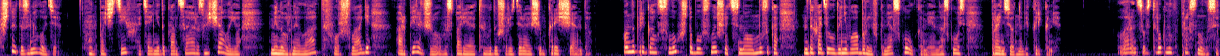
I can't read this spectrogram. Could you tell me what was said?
Что это за мелодия? Он почти, хотя не до конца, различал ее. Минорный лад, форшлаги, арпеджио воспаряют в душераздирающем крещендо. Он напрягал слух, чтобы услышать, но музыка доходила до него обрывками, осколками, насквозь пронзенными криками. Лоренцо вздрогнул и проснулся.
